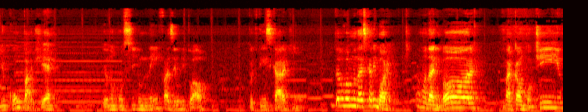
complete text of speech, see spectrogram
E com o Pajé, eu não consigo nem fazer o ritual, porque tem esse cara aqui. Então vamos mandar esse cara embora. Vamos mandar ele embora, marcar um pontinho,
